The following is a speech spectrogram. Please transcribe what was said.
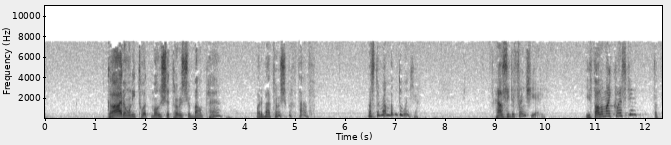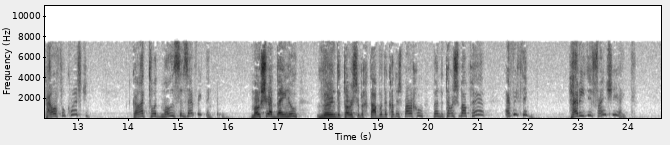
God only taught Moshe Torah Shabbal Peh? What about Torah Shabbat What's the Rambam doing here? How's he differentiating? You follow my question? It's a powerful question. God taught Moses everything. Moshe Rabbeinu learned the Torah Shabbat with the Kaddish Baruch Hu, learned the Torah Peh. Everything. How do you differentiate?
